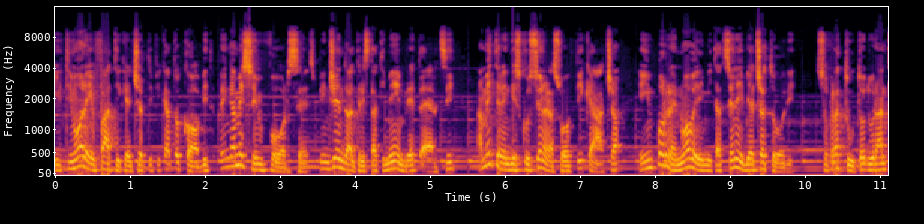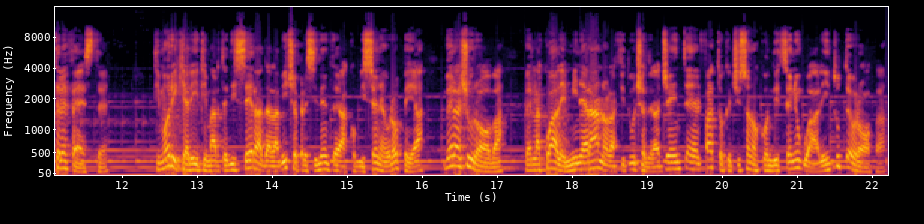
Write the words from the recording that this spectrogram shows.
il timore è infatti che il certificato Covid venga messo in forse, spingendo altri Stati membri e terzi a mettere in discussione la sua efficacia e imporre nuove limitazioni ai viaggiatori, soprattutto durante le feste. Timori chiariti martedì sera dalla vicepresidente della Commissione europea, Vera Jourova, per la quale mineranno la fiducia della gente nel fatto che ci sono condizioni uguali in tutta Europa.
